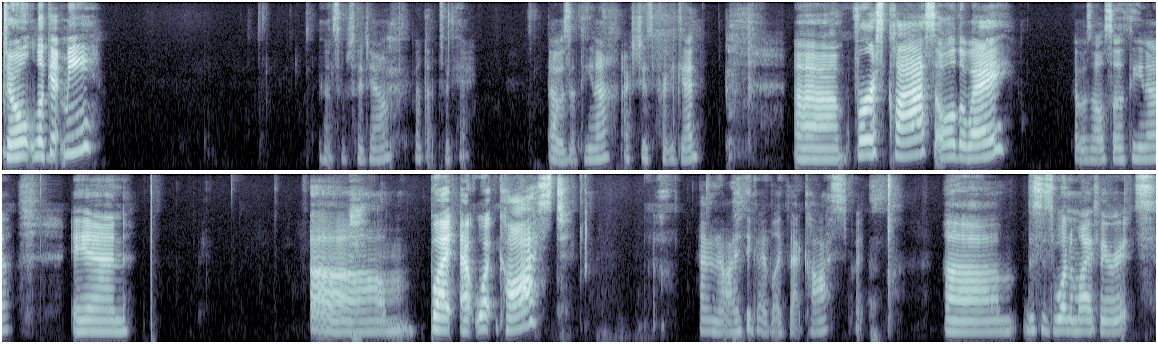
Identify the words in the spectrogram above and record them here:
don't look at me. That's upside down, but that's okay. That was Athena. Actually, it's pretty good. Um, first class all the way. That was also Athena. And um, but at what cost? I don't know. I think I'd like that cost, but um, this is one of my favorites.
